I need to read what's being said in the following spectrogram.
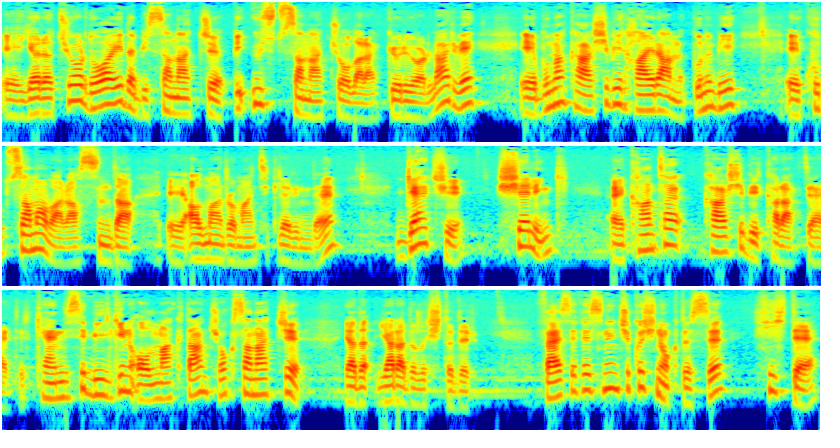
e, yaratıyor doğayı da bir sanatçı, bir üst sanatçı olarak görüyorlar ve e, buna karşı bir hayranlık, bunu bir e, kutsama var aslında e, Alman romantiklerinde. Gerçi Schelling e, Kant'a karşı bir karakterdir. Kendisi bilgin olmaktan çok sanatçı ya da yaratılıştadır. Felsefesinin çıkış noktası Fichte,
